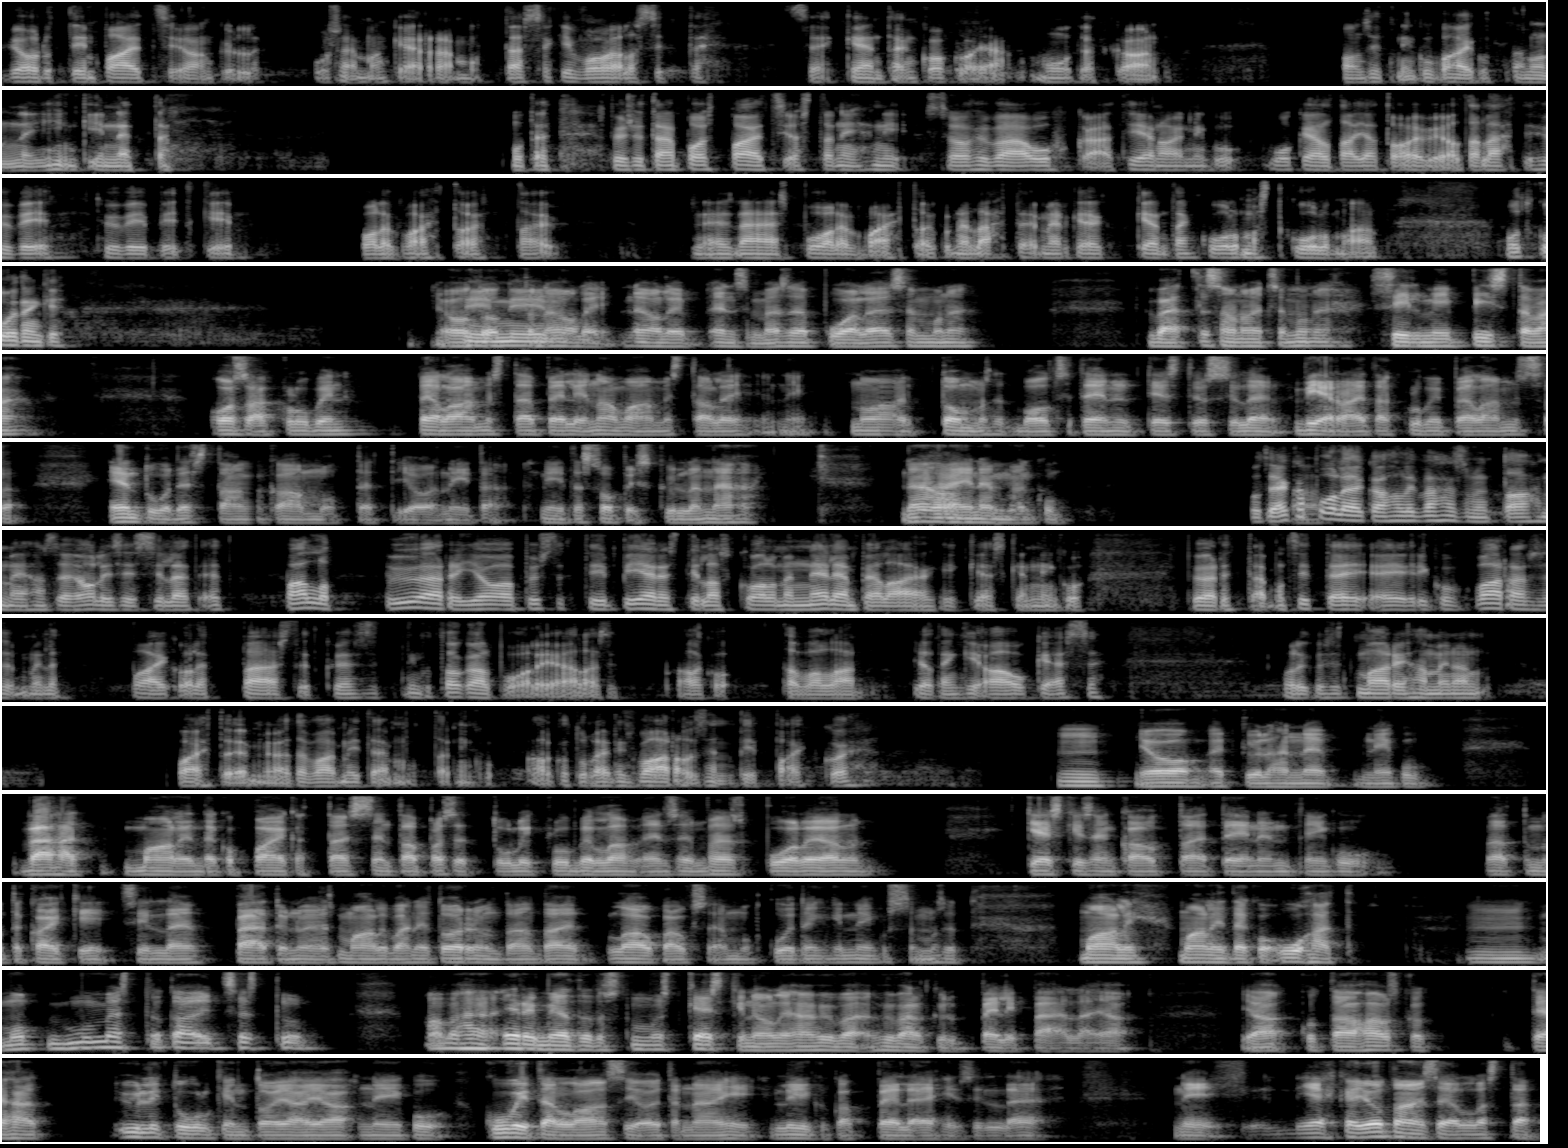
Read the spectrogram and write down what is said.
jouduttiin paitsioon kyllä useamman kerran, mutta tässäkin voi olla sitten se kentän koko ja muut, jotka on, on sitten niin kuin vaikuttanut niihinkin, että mutta pysytään pois paitsiosta, niin, niin, se on hyvää uhkaa. Et hienoin niin Lukelta ja Toiviolta lähti hyvin, hyvin pitkiin puolenvaihtoja, tai ne ei näe edes puolenvaihtoja, kun ne lähtee melkein kentän kulmasta kulmaan. Mutta kuitenkin. Joo, niin, totta, niin, ne, oli, ne oli ensimmäiseen puoleen semmoinen, hyvä, että sanoit semmoinen silmiin pistävä osa klubin pelaamista ja pelin avaamista oli niin noin tuommoiset boltsit, ei nyt tietysti ole sille vieraita klubin pelaamissa entuudestaankaan, mutta että joo, niitä, niitä sopisi kyllä nähdä, nähdä joo. enemmän kuin mutta eka puoli oli vähän semmoinen tahmeihan se oli siis silleen, että, että pallo pyöri, joo, pystyttiin pienessä tilassa kolmen, neljän pelaajankin kesken niin kuin pyörittää, mutta sitten ei, ei niin kuin varhaisemmille paikoille päästy, että kyllä se sitten niin tokalla puoliajalla sit alkoi tavallaan jotenkin aukea se. Oliko sitten Marihaminan vaihtojen myötä vai miten, mutta niin kuin alkoi tulee niitä vaarallisempia paikkoja. Mm, joo, että kyllähän ne niin kuin vähät maalintekopaikat tai sen tapaiset tuli klubilla ensimmäisessä puolella keskisen kautta, ettei ne nyt niin kuin välttämättä kaikki silleen päätynyt edes maalivahdin torjuntaan tai laukaukseen, mutta kuitenkin niin semmoiset maali, maalinteko-uhat. Mm, mutta mun mielestä tota, itse asiassa mä olen vähän eri mieltä tuosta, mun mielestä keskinen oli ihan hyvä, hyvä kyllä pelipäällä ja, ja kun tämä on hauska tehdä ylitulkintoja ja niin kuin kuvitella asioita näihin liikakapeleihin silleen, niin, niin ehkä jotain sellaista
